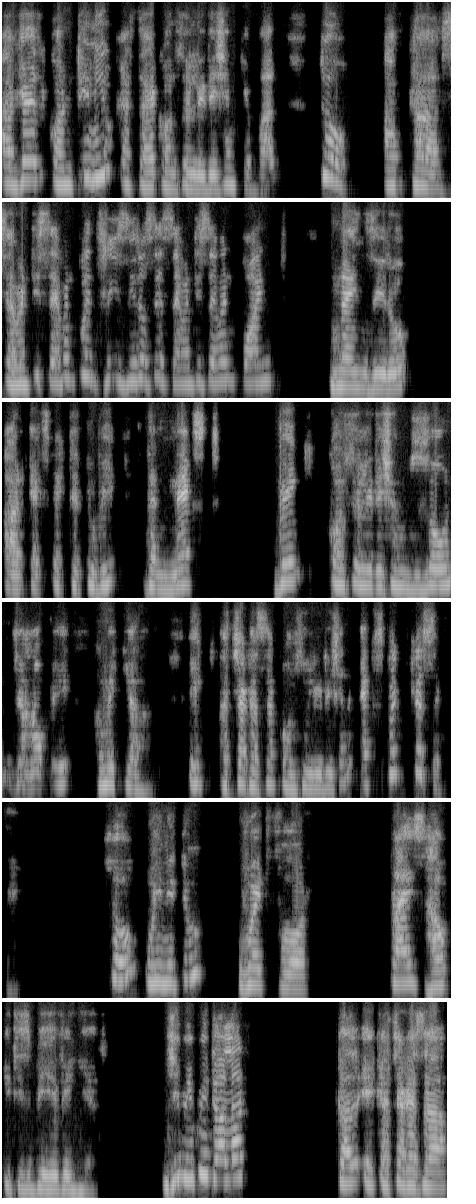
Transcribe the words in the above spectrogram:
अगर कंटिन्यू करता है कंसोलिडेशन के बाद तो आपका 77.30 से 1.90 are expected to be the next big consolidation zone जहाँ पे हमें क्या एक अच्छा खासा कंसोलिडेशन एक्सपेक्ट कर सकते हैं। So we need to wait for price how it is behaving GBP dollar कल एक अच्छा खासा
